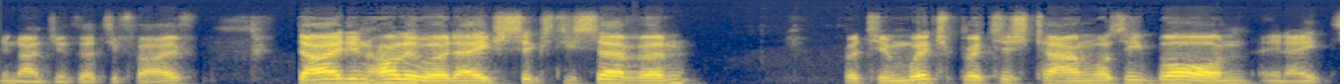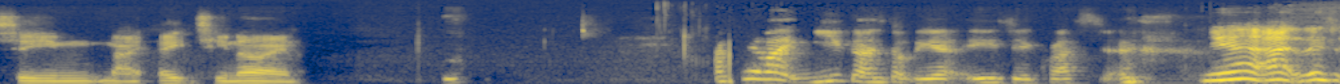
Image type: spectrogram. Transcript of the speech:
in 1935, died in Hollywood aged 67. But in which British town was he born in 1889? I feel like you guys got the easier question. Yeah, I, this,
